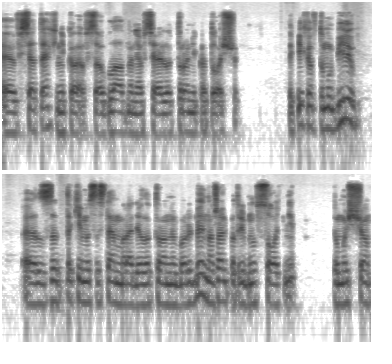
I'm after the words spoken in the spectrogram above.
е, вся техніка, все обладнання, вся електроніка тощо. Таких автомобілів з такими системами радіоелектронної боротьби, на жаль, потрібно сотні, тому що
